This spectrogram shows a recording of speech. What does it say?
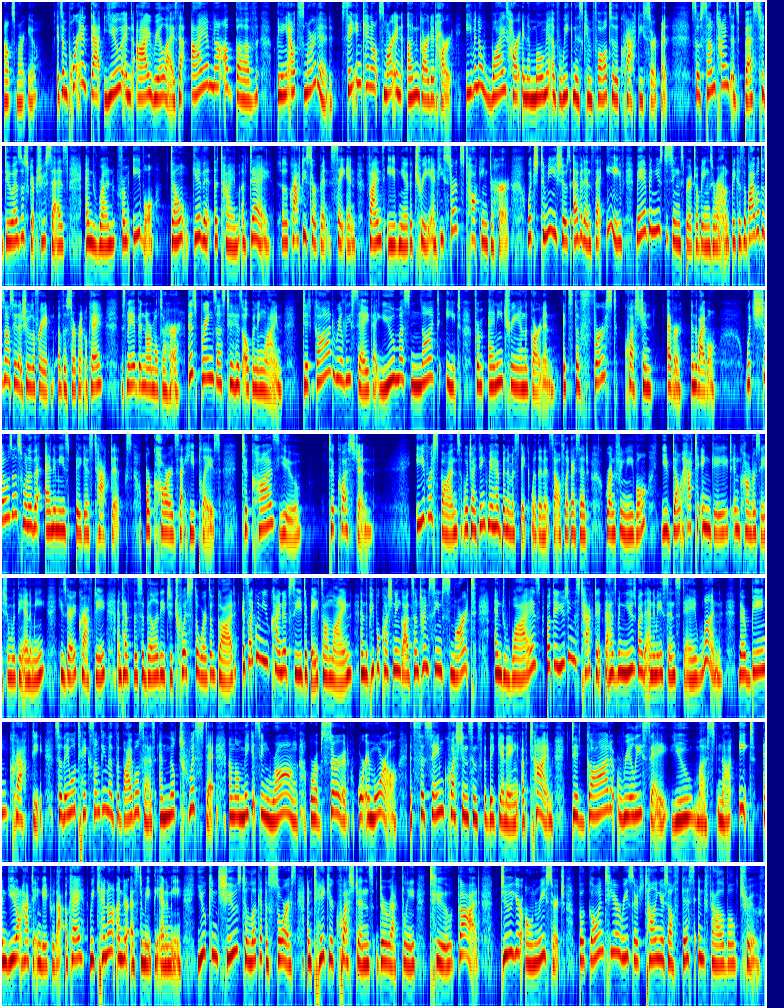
outsmart you. It's important that you and I realize that I am not above being outsmarted. Satan can outsmart an unguarded heart. Even a wise heart in a moment of weakness can fall to the crafty serpent. So sometimes it's best to do as the scripture says and run from evil. Don't give it the time of day. So the crafty serpent, Satan, finds Eve near the tree and he starts talking to her, which to me shows evidence that Eve may have been used to seeing spiritual beings around because the Bible does not say that she was afraid of the serpent, okay? This may have been normal to her. This brings us to his opening line. Did God really say that you must not eat from any tree in the garden? It's the first question ever in the Bible which shows us one of the enemy's biggest tactics or cards that he plays to cause you to question Eve responds, which I think may have been a mistake within itself. Like I said, run from evil. You don't have to engage in conversation with the enemy. He's very crafty and has this ability to twist the words of God. It's like when you kind of see debates online and the people questioning God sometimes seem smart and wise, but they're using this tactic that has been used by the enemy since day one. They're being crafty. So they will take something that the Bible says and they'll twist it and they'll make it seem wrong or absurd or immoral it's the same question since the beginning of time. Did God really say you must not eat? And you don't have to engage with that, okay? We cannot underestimate the enemy. You can choose to look at the source and take your questions directly to God. Do your own research, but go into your research telling yourself this infallible truth.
